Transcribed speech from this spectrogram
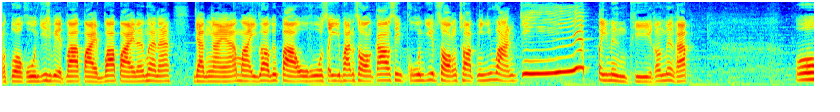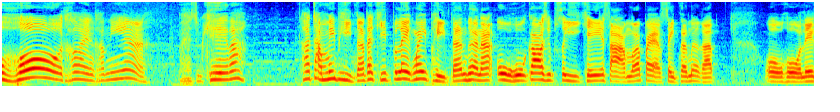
2 ตัวคูณ 21 ว่าไปว่าไปนะเพื่อนนะยังไงฮะมาอีกรอบหรือเปล่า โอ้โห4,290 คูณ 22ช็อตนี้หวานเจี๊ยบไปหนึ่งทีครับเพื่อนครับ โอ้โห เท่าไหร่ครับเนี่ย 80k ป่ะ ถ้าจำไม่ผิดนะ ถ้าคิดเลขไม่ผิดนั้นเพื่อนนะ โอ้โห 94k 380ครับเพื่อนครับ โอ้โห เลข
